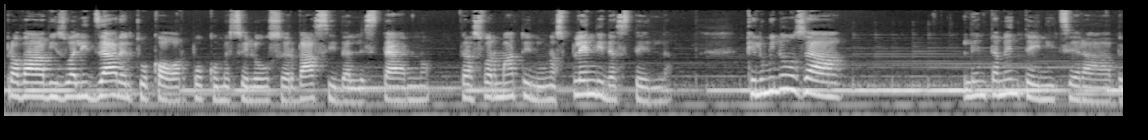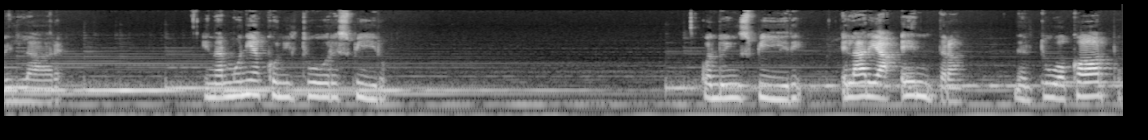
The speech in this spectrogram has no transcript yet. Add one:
Prova a visualizzare il tuo corpo come se lo osservassi dall'esterno, trasformato in una splendida stella, che luminosa lentamente inizierà a brillare, in armonia con il tuo respiro. Quando inspiri e l'aria entra nel tuo corpo.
